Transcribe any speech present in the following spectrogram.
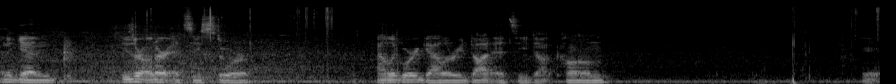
And again, these are on our Etsy store, allegorygallery.etsy.com. And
